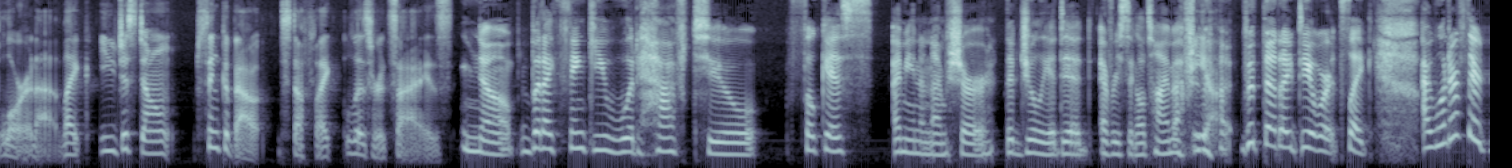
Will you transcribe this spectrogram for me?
Florida. Like you just don't think about stuff like lizard size. No, but I think you would have to focus. I mean, and I'm sure that Julia did every single time after yeah. that. But that idea where it's like, I wonder if their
